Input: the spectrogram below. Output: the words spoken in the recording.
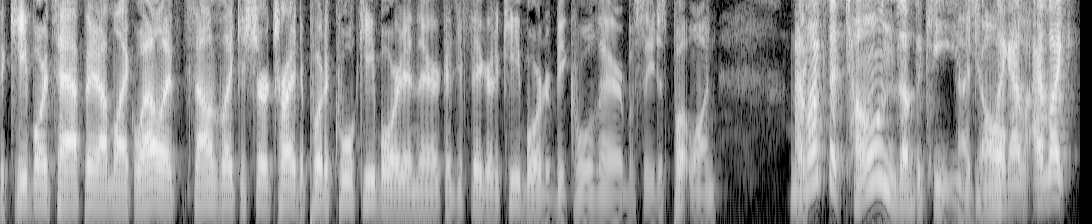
the keyboard's happening. I'm like, well, it sounds like you sure tried to put a cool keyboard in there because you figured a keyboard would be cool there. But so you just put one. I like the tones of the keys. I don't. like. I, I like.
